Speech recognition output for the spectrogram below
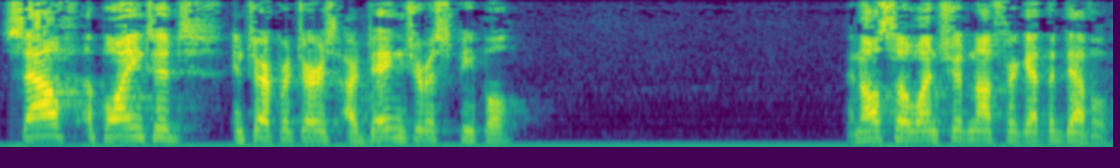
Self-appointed interpreters are dangerous people. And also one should not forget the devil.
